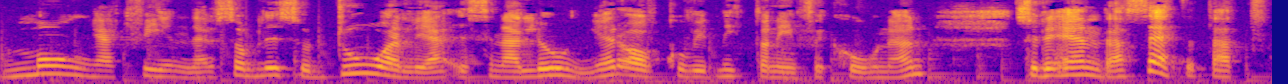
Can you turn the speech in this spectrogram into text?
många kvinnor som blir så dåliga i sina lungor av covid-19 infektionen. Så det enda sättet att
